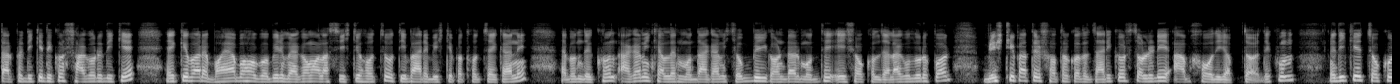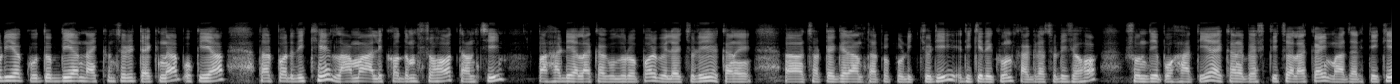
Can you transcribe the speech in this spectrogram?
তারপর দিকে দেখুন সাগরের দিকে একেবারে ভয়াবহ গভীর মেঘমালা সৃষ্টি হচ্ছে, অতি ভারী বৃষ্টিপাত হচ্ছে এখানে। এবং দেখুন আগামীকালের মধ্যে, আগামী চব্বিশ ঘণ্টার মধ্যে এই সকল জেলাগুলোর উপর বৃষ্টিপাতের সতর্কতা জারি করছে অলরেডি আবহাওয়া অধিদপ্তর। দেখুন এদিকে চকরিয়া কুতুবদিয়া নাইক্ষণচুরি টেকনাফ ওকিয়া তারপর দিকে লামা আলীকদম সহ তানচি পাহাড়ি এলাকাগুলোর ওপর বেলাইচুরি, এখানে চট্টগ্রাম, তারপর ফরিদচুরি এদিকে দেখুন খাগড়াছড়ি সহ সন্দ্বীপ ও হাতিয়া, এখানে বেশ কিছু এলাকায় মাঝারি থেকে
